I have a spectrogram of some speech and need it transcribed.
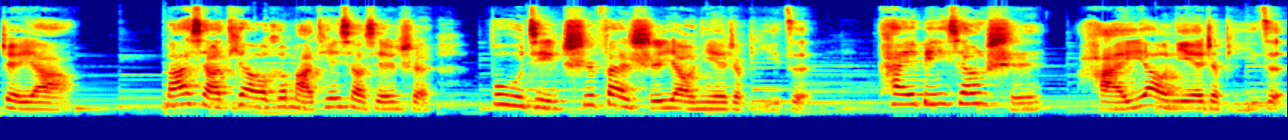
这样，马小跳和马天笑先生不仅吃饭时要捏着鼻子，开冰箱时还要捏着鼻子。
